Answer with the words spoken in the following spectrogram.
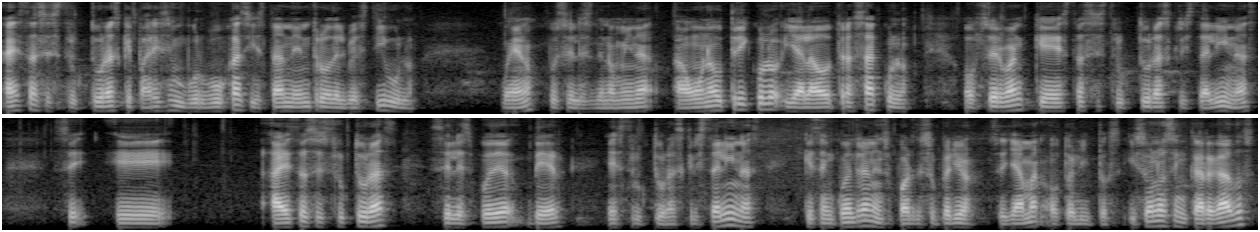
a estas estructuras que parecen burbujas y están dentro del vestíbulo. Bueno, pues se les denomina a un autrículo y a la otra sáculo. Observan que estas estructuras cristalinas, se, eh, a estas estructuras se les puede ver estructuras cristalinas que se encuentran en su parte superior. Se llaman otolitos y son los encargados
